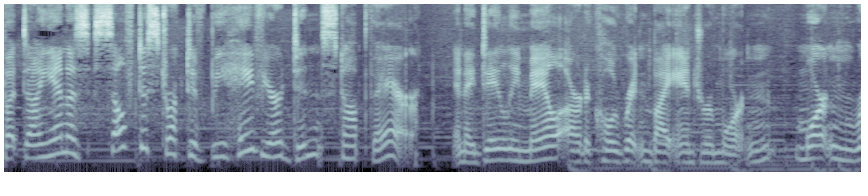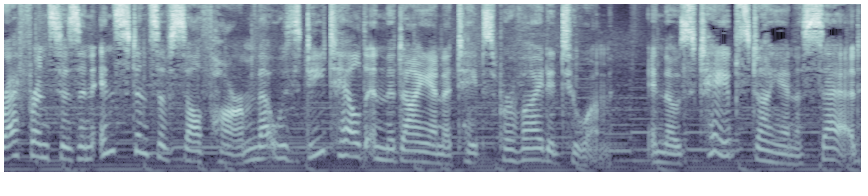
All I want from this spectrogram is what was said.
But Diana's self destructive behavior didn't stop there. In a Daily Mail article written by Andrew Morton, Morton references an instance of self harm that was detailed in the Diana tapes provided to him. In those tapes, Diana said,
